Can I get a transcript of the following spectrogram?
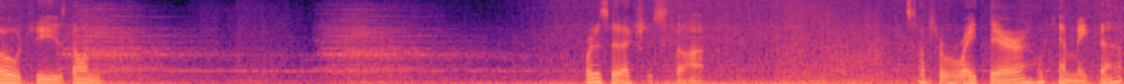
Oh, geez, that one. Where does it actually stop? It stops right there. We can't make that.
